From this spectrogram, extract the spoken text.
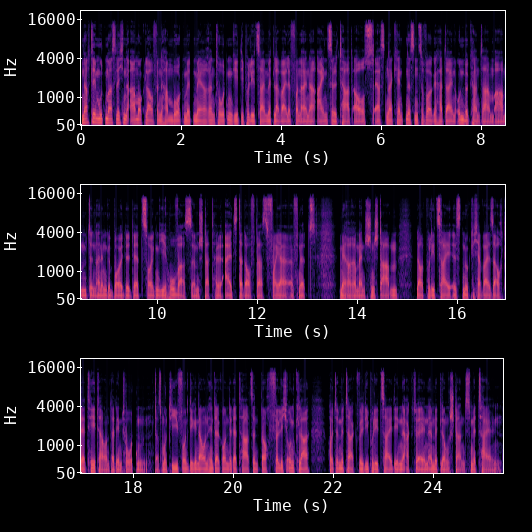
Nach dem mutmaßlichen Amoklauf in Hamburg mit mehreren Toten geht die Polizei mittlerweile von einer Einzeltat aus. Ersten Erkenntnissen zufolge hatte ein Unbekannter am Abend in einem Gebäude der Zeugen Jehovas im Stadtteil Alsterdorf das Feuer eröffnet. Mehrere Menschen starben. Laut Polizei ist möglicherweise auch der Täter unter den Toten. Das Motiv und die genauen Hintergründe der Tat sind noch völlig unklar. Heute Mittag will die Polizei den aktuellen Ermittlungsstand mitteilen.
